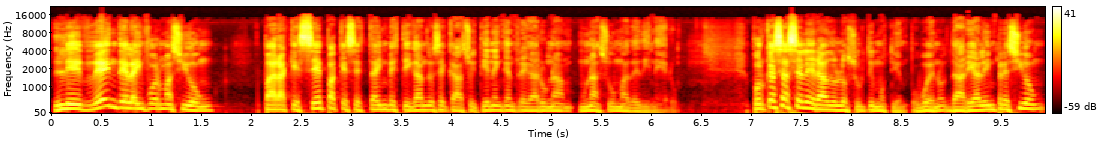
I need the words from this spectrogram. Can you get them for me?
le vende la información para que sepa que se está investigando ese caso y tienen que entregar una, suma de dinero. ¿Por qué se ha acelerado en los últimos tiempos? Bueno, daría la impresión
